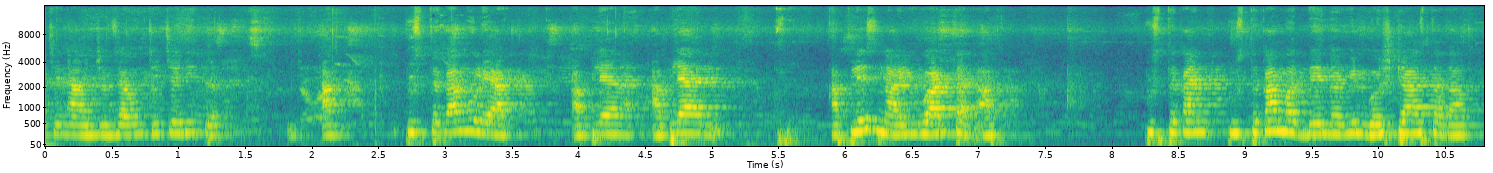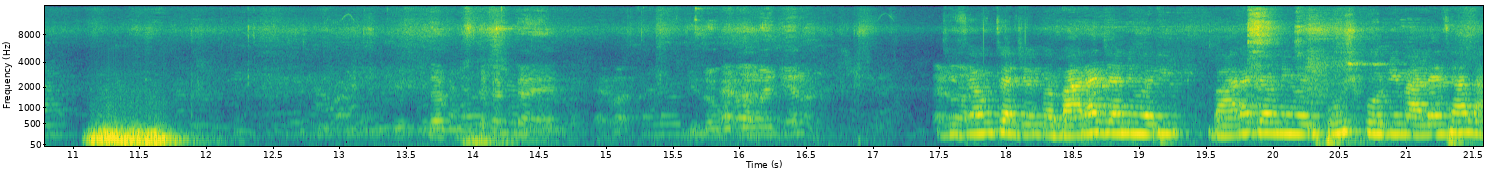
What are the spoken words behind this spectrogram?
नाव चरित्र पुस्तकामुळे आप आपल्या आपल्या आपले स्नायू वाढतात. पुस्तकां पुस्तकामध्ये नवीन गोष्टी असतात. जिजाऊंचा जन्म बारा जानेवारी बारा जानेवारी पौष पौर्णिमाला झाला.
